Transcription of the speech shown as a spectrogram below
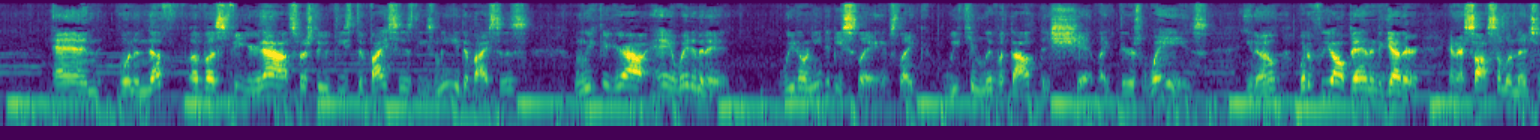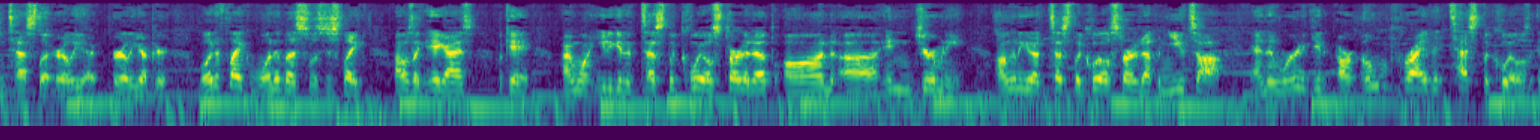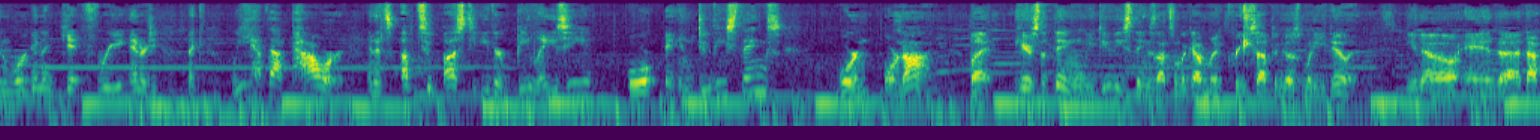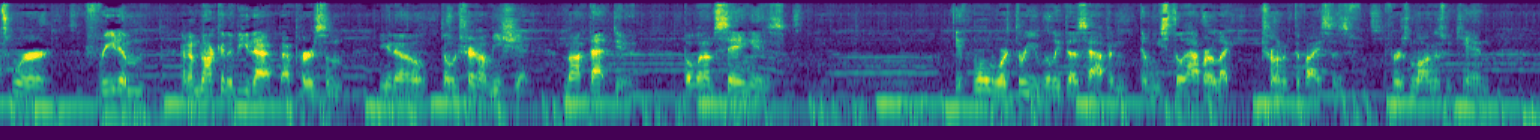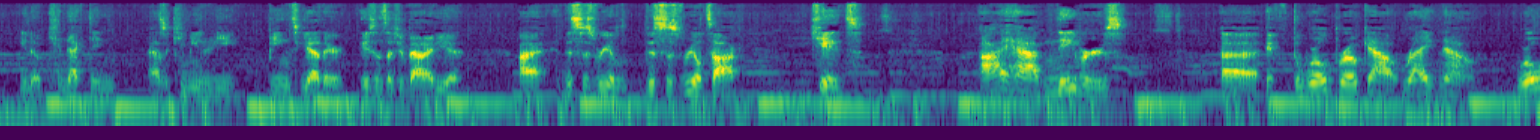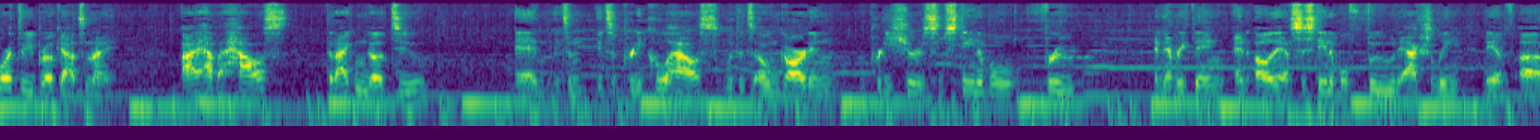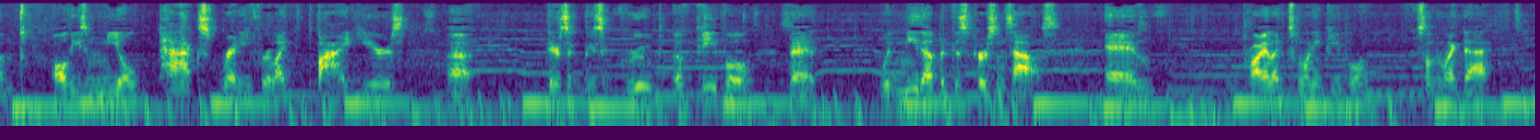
And when enough of us figure it out, especially with these devices, these media devices, when we figure out, hey, wait a minute, we don't need to be slaves. Like, we can live without this shit. Like, there's ways, you know? What if we all banded together? And I saw someone mention Tesla earlier, earlier up here. What if, like, one of us was just like, I was like, hey guys, okay, I want you to get a Tesla coil started up on, uh, in Germany. I'm gonna get a Tesla coil started up in Utah and then we're to get our own private Tesla coils and we're to get free energy. Like we have that power and it's up to us to either be lazy or and do these things or or not. But here's the thing: when we do these things, that's when the government creeps up and goes, "What are you doing?" You know, and uh, that's where freedom. And I'm not going to be that that person. You know, don't tread on me, shit. I'm not that dude. But what I'm saying is, if World War III really does happen and we still have our electronic devices for as long as we can, you know, connecting as a community, being together isn't such a bad idea. I this is real this is real talk. Kids, I have neighbors uh, if the world broke out right now, World War III broke out tonight, I have a house that I can go to and it's an it's a pretty cool house with its own garden. I'm pretty sure sustainable fruit and everything. And oh, they have sustainable food. Actually, they have um, all these meal packs ready for like five years. Uh, there's a there's a group of people that would meet up at this person's house, and probably like 20 people, something like that.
